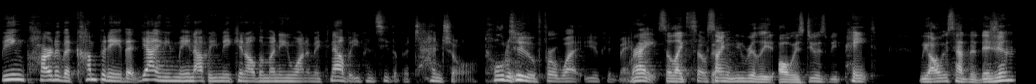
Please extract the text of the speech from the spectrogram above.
being part of a company that, yeah, you may not be making all the money you want to make now, but you can see the potential Totally. too for what you could make. Right. So like So good. something we really always do is we paint. We always have the vision,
